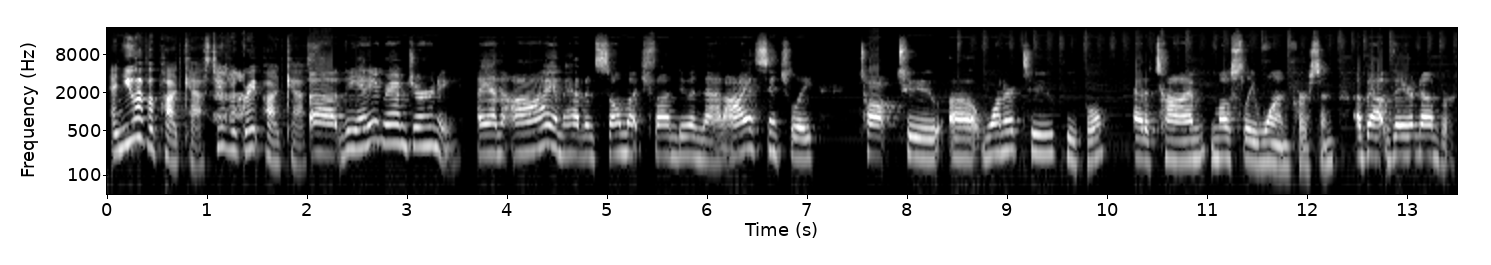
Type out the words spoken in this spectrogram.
And you have a podcast. You have a great podcast. Uh, the Enneagram Journey, and I am having so much fun doing that. I essentially talk to uh, one or two people at a time, mostly one person, about their number.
